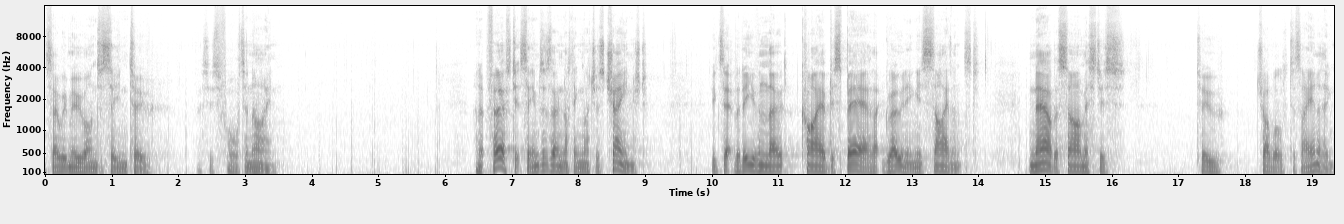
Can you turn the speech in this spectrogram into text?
And so we move on to scene two, verses four to nine. And at first it seems as though nothing much has changed, except that even though cry of despair, that groaning, is silenced, now the psalmist is too troubled to say anything.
